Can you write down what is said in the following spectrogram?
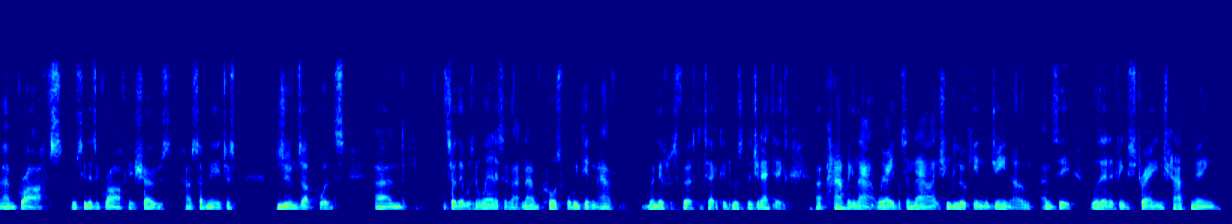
um, graphs you'll see there's a graph and it shows how suddenly it just zooms upwards. And so there was an awareness of that. Now, of course, what we didn't have when this was first detected was the genetics. Uh, having that, we're able to now actually look in the genome and see was anything strange happening,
